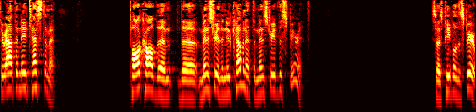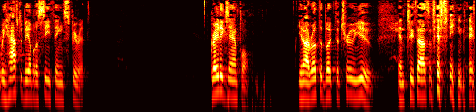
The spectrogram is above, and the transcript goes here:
throughout the New Testament. Paul called the, the ministry of the New Covenant the ministry of the Spirit. So, as people of the Spirit, we have to be able to see things Spirit. Great example. You know, I wrote the book, The True You, in 2015. Amen.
